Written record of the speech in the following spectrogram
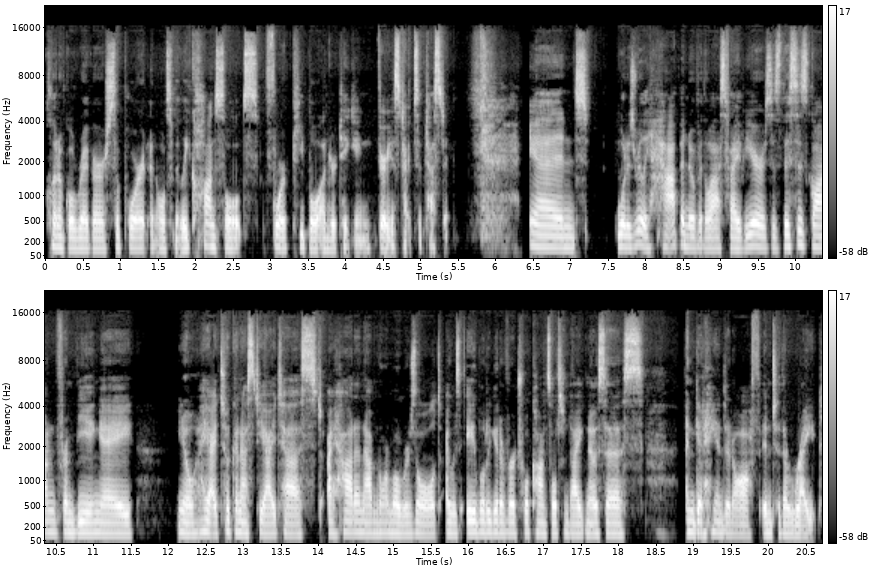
clinical rigor, support, and ultimately consults for people undertaking various types of testing. And what has really happened over the last five years is this has gone from being a you know, hey, I took an STI test, I had an abnormal result, I was able to get a virtual consult and diagnosis and get handed off into the right,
